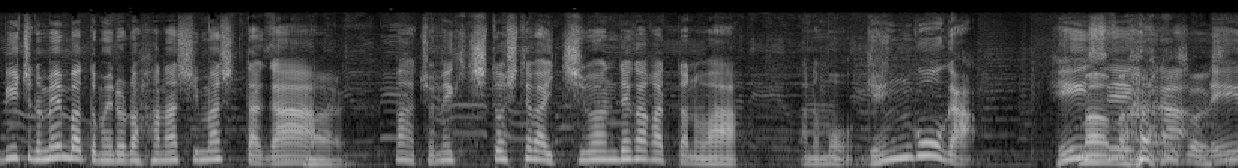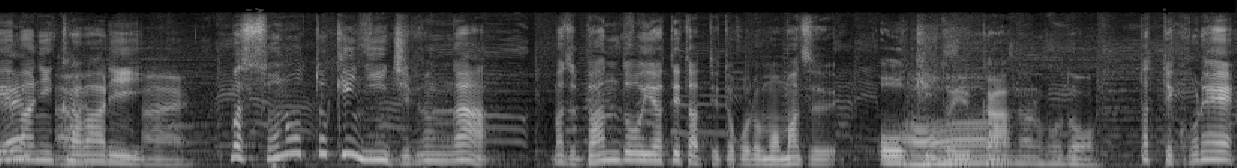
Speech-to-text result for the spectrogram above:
ビューチのメンバーともいろいろ話しましたい、が、はい、まあチョメ吉としては一番でかかったのはあのもう元号が平成から 令和に変わり、はい。まあ、その時に自分がまずバンドをやってたっていうところもまず大きいというか。なるほど。だってこれ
